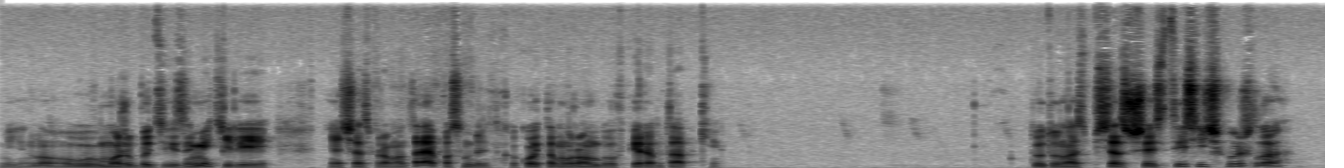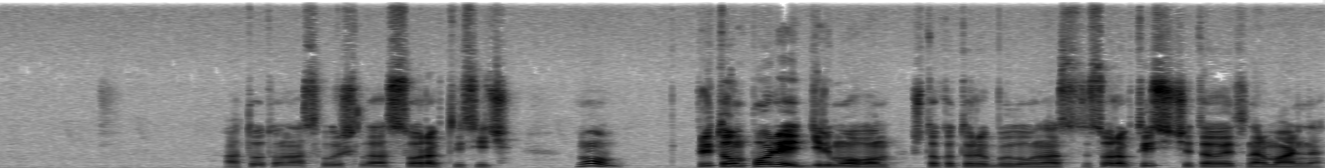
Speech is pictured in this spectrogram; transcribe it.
Ну, вы, может быть, и заметили. Я сейчас промотаю, посмотрим, какой там урон был в первом тапке. Тут у нас 56 тысяч вышло. А тут у нас вышло 40 тысяч. Ну, при том поле дерьмовом, что которое было у нас 40 тысяч, это, это нормально.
